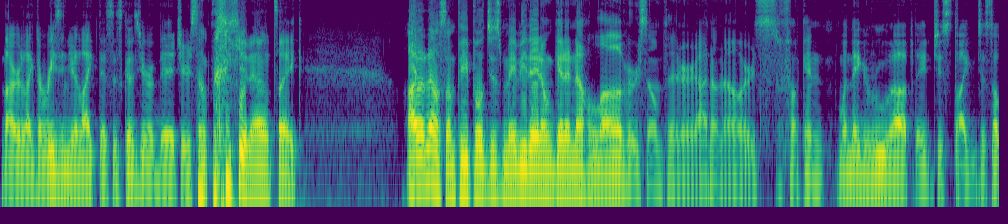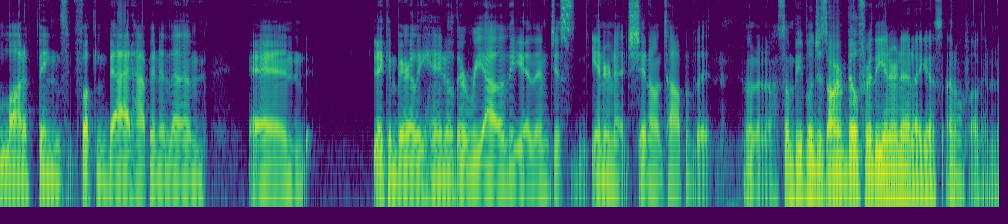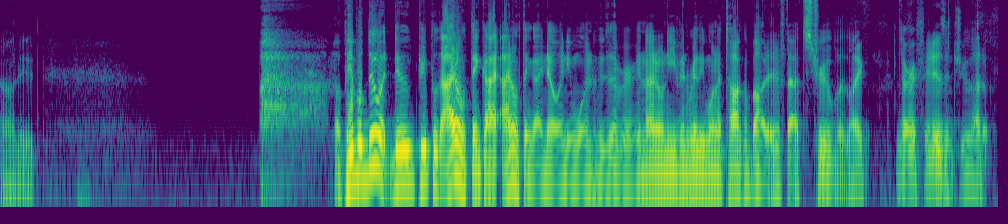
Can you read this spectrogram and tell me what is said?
or like the reason you're like this is because you're a bitch or something you know? It's like i don't know some people just maybe they don't get enough love or something or i don't know or it's fucking when they grew up they just like just a lot of things fucking bad happen to them and they can barely handle their reality and then just internet shit on top of it. I don't know. Some people just aren't built for the internet, I guess. I don't fucking know, dude. But people do it, dude. People I don't think I I don't think I know anyone who's ever and I don't even really want to talk about it if that's true, but like or if it isn't true. I don't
